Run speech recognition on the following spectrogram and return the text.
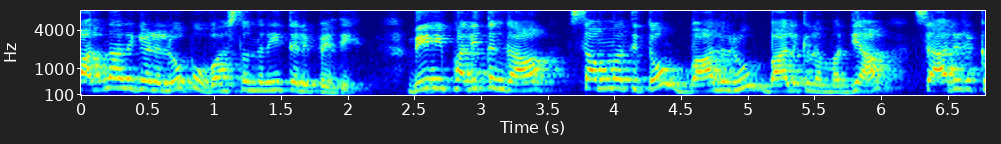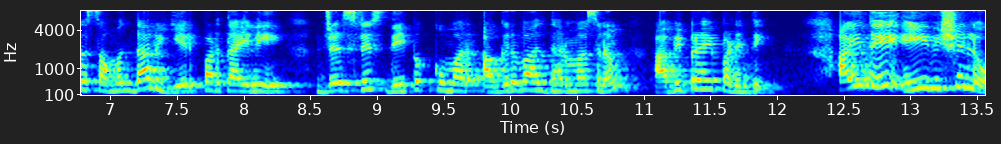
పద్నాలుగేళ్ళలోపు వస్తుందని తెలిపింది. దీని ఫలితంగా సమ్మతితో బాలురు బాలికల మధ్య శారీరక సంబంధాలు ఏర్పడతాయని జస్టిస్ దీపక్ కుమార్ అగర్వాల్ ధర్మాసనం అభిప్రాయపడింది. అయితే ఈ విషయంలో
